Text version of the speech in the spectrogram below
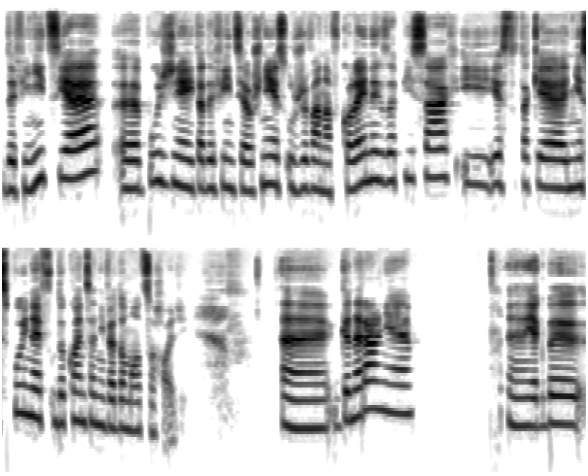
definicję, później ta definicja już nie jest używana w kolejnych zapisach i jest to takie niespójne, do końca nie wiadomo o co chodzi. Generalnie jakby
